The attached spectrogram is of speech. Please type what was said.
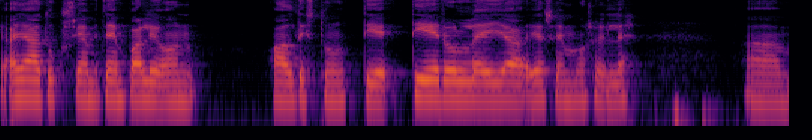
ja ajatuksia, miten paljon on altistunut tie, tiedolle ja, ja semmoiselle, ähm,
